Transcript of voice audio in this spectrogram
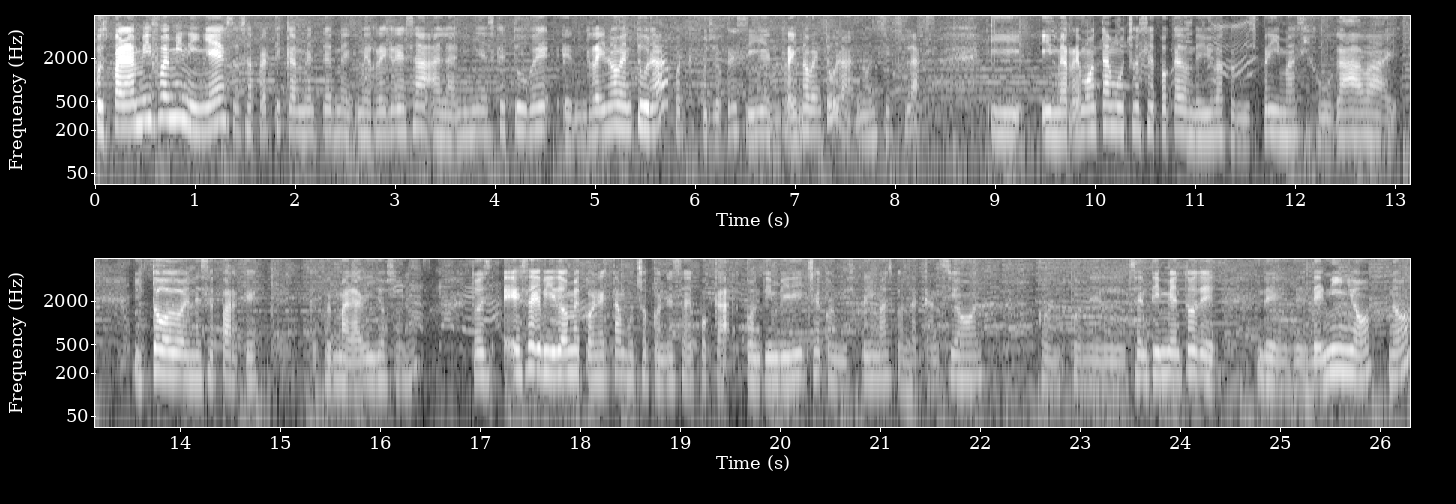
pues para mí fue mi niñez, o sea, prácticamente me, regresa a la niñez que tuve en Reino Aventura, porque pues yo crecí en Reino Aventura, no en Six Flags. Y, y me remonta mucho a esa época donde yo iba con mis primas y jugaba y, y todo en ese parque, que fue maravilloso, ¿no? Entonces, ese video me conecta mucho con esa época, con Timbiriche, con mis primas, con la canción, con, con el sentimiento de- de niño, ¿no?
